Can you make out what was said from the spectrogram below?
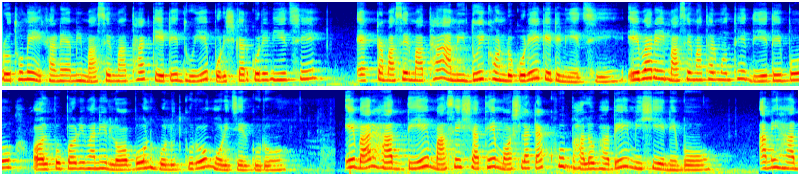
প্রথমে এখানে আমি মাছের মাথা কেটে ধুয়ে পরিষ্কার করে নিয়েছি। একটা মাছের মাথা আমি দুই খণ্ড করে কেটে নিয়েছি। এবার এই মাছের মাথার মধ্যে দিয়ে দেব অল্প পরিমাণে লবণ, হলুদ গুঁড়ো, মরিচের গুঁড়ো। এবার হাত দিয়ে মাছের সাথে মশলাটা খুব ভালোভাবে মিশিয়ে নেব। আমি হাত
